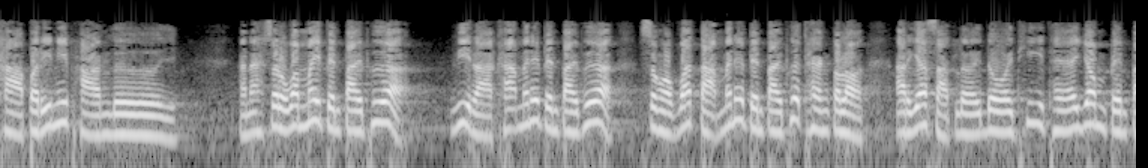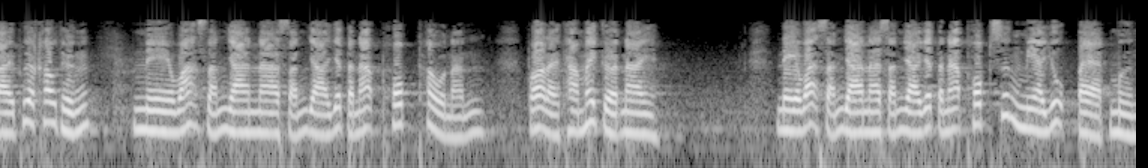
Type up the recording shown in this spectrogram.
ถาปรินิพานเลยนนะสรุปว่าไม่เป็นไปเพื่อวิราคะไม่ได้เป็นไปเพื่อสงบวัตตะไม่ได้เป็นไปเพื่อแทงตลอดอริยสัจเลย โดยที่แท้ย่อมเป็นไปเพื่อเข้าถึงเนวสัญญานาสัญญายตนะพบเท่านั้น เพราะอะไรทำให้เกิดใน เนวสัญญานาสัญญายตนะพบซึ่งมีอายุแปดหมื่น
